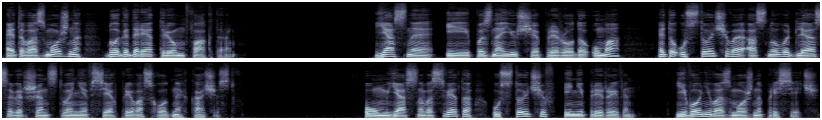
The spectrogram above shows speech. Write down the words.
Это возможно благодаря трем факторам. Ясная и познающая природа ума — это устойчивая основа для совершенствования всех превосходных качеств. Ум ясного света устойчив и непрерывен. Его невозможно пресечь.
